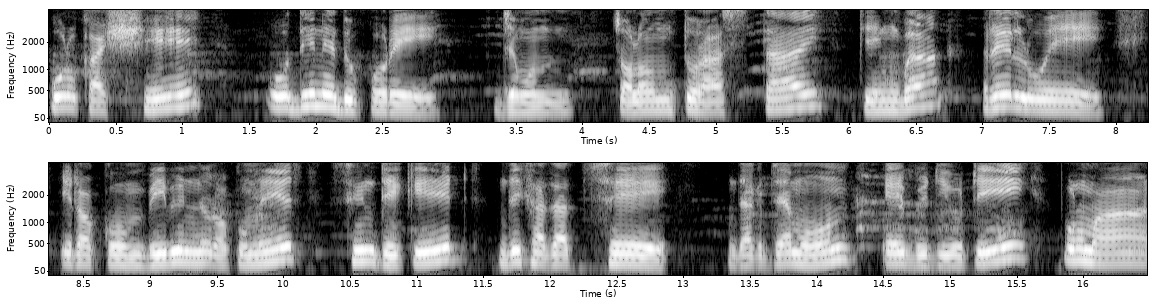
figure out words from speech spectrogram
প্রকাশ্যে ও দিনে দুপুরে, যেমন চলন্ত রাস্তায় কিংবা রেলওয়ে, এরকম বিভিন্ন রকমের সিন্ডিকেট দেখা যাচ্ছে। দেখ, যেমন এই ভিডিওটি প্রমাণ।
